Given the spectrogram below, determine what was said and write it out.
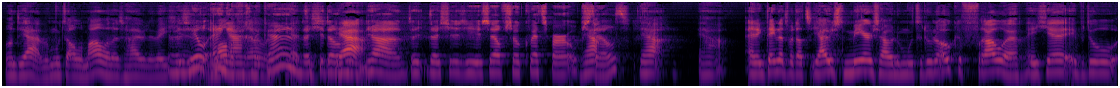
Want ja, we moeten allemaal wel eens huilen, weet je. Dat is heel eng eigenlijk, hè? Ja, dat is, je dan, ja. ja dat, dat, je jezelf zo kwetsbaar opstelt. Ja, ja. En ik denk dat we dat juist meer zouden moeten doen. Ook vrouwen, weet je. Ik bedoel,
